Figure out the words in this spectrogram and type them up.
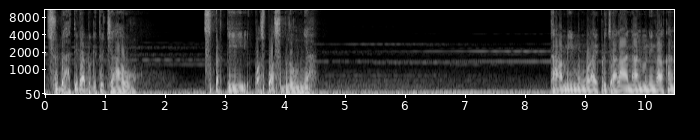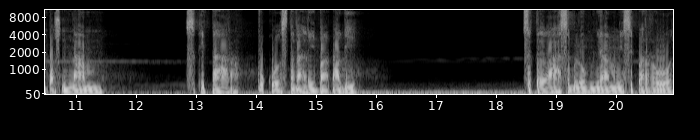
sudah tidak begitu jauh seperti pos-pos sebelumnya. Kami memulai perjalanan meninggalkan pos 6 sekitar pukul setengah lima pagi. Setelah sebelumnya mengisi perut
